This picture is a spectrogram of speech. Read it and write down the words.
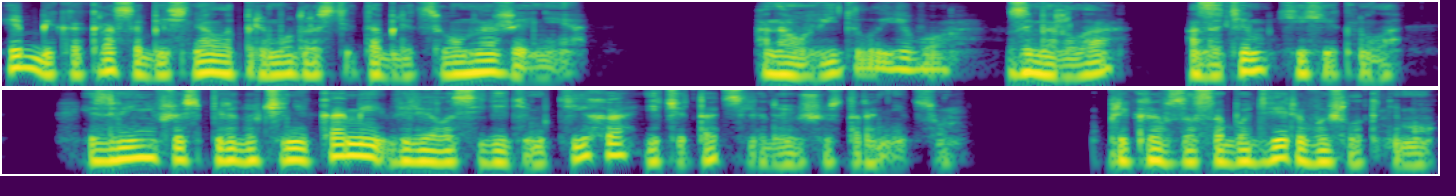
Эбби как раз объясняла премудрости таблицы умножения. Она увидела его, замерла, а затем хихикнула. Извинившись перед учениками, велела сидеть им тихо и читать следующую страницу. Прикрыв за собой дверь, вышла к нему.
